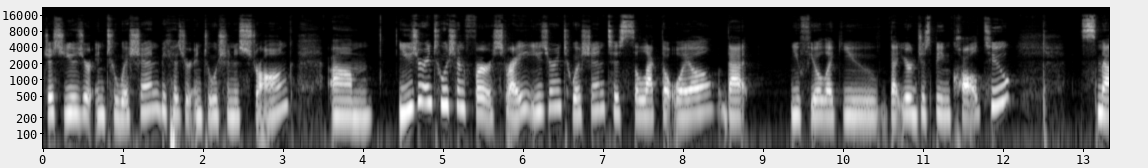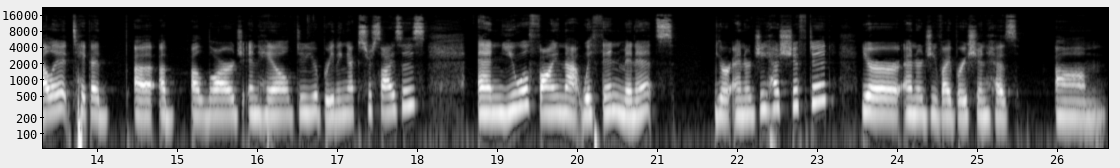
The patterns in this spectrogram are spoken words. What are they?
just use your intuition because your intuition is strong. Um, use your intuition first, right? Use your intuition to select the oil that you feel like you that you're just being called to. Smell it, take a a, a, a large inhale, do your breathing exercises, and you will find that within minutes your energy has shifted, your energy vibration has um,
